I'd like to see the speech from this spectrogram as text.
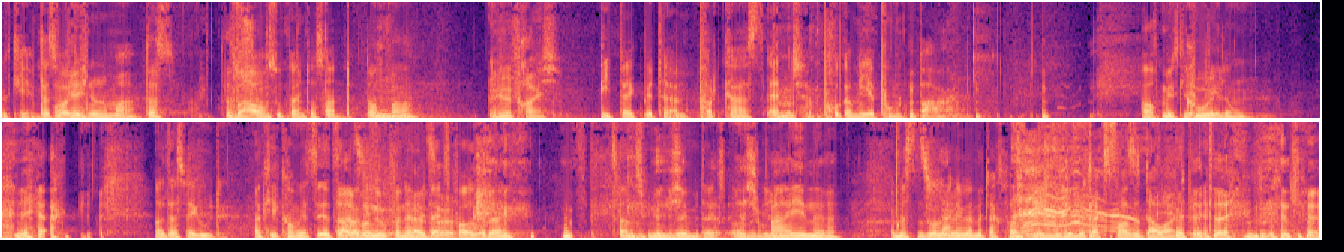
Okay, das wollte Okay. ich nur nochmal. Das, das War auch super interessant. Doch, war hilfreich. Feedback bitte an podcast.programmier.bar. Auch Müsli-Empfehlungen. ja, Oh, das wäre gut. Okay, komm, jetzt, jetzt Also- aber genug von der also- Mittagspause, oder? 20 Minuten über die Mittagspause. Ich geredet. weine. wir müssen so lange über Mittagspause reden, wie die Mittagspause dauert. Bitte, bitte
